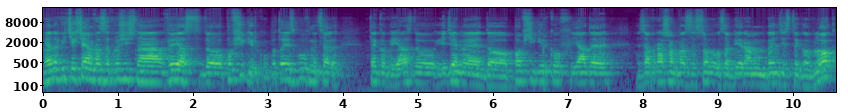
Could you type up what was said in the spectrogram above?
Mianowicie chciałem Was zaprosić na wyjazd do Powsigirku, bo to jest główny cel tego wyjazdu. Jedziemy do Powsigirków, jadę, zapraszam Was ze sobą, zabieram, będzie z tego vlog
